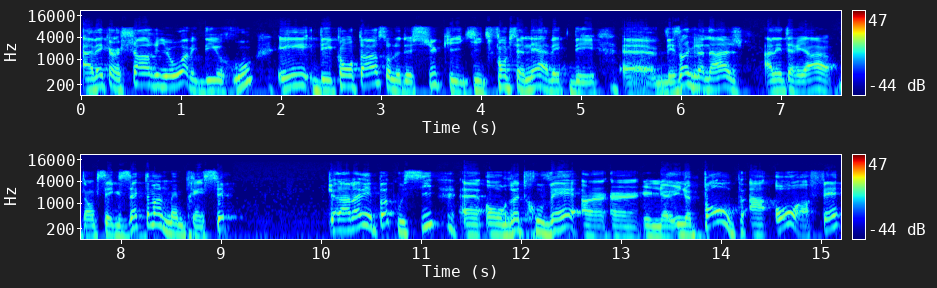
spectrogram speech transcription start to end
avec un chariot, avec des roues et des compteurs sur le dessus qui, qui, qui fonctionnaient avec des, euh, des engrenages à l'intérieur. Donc, c'est exactement le même principe. Puis à la même époque aussi, euh, on retrouvait un- un- une, une pompe à eau, en fait,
